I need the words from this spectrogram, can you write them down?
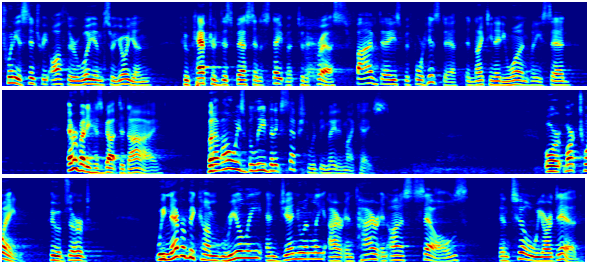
20th century author William Saroyan who captured this best in a statement to the press five days before his death in 1981 when he said, Everybody has got to die, but I've always believed an exception would be made in my case. Or Mark Twain, who observed, We never become really and genuinely our entire and honest selves until we are dead,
